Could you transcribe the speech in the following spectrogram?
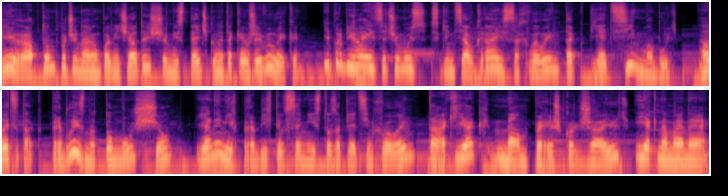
і раптом починаємо помічати, що містечко не таке вже й велике. І пробігається чомусь з кінця в край за хвилин так 5-7, мабуть. Але це так, приблизно тому, що я не міг пробігти все місто за 5-7 хвилин, так як нам перешкоджають, і як на мене,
